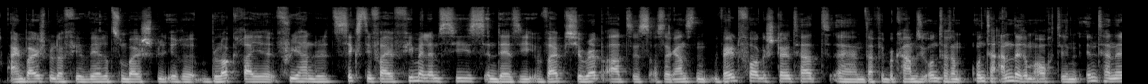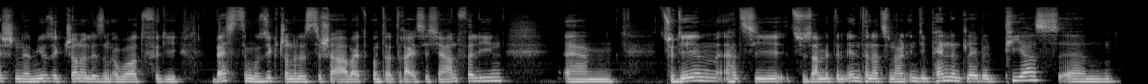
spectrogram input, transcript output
ein Beispiel dafür wäre zum Beispiel ihre Blogreihe 365 Female MCs, in der sie weibliche Rap-Artists aus der ganzen Welt vorgestellt hat. Ähm, dafür bekam sie unter, unter anderem auch den International Music Journalism Award für die beste musikjournalistische Arbeit unter 30 Jahren verliehen. Ähm, zudem hat sie zusammen mit dem internationalen Independent-Label Pias ähm,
